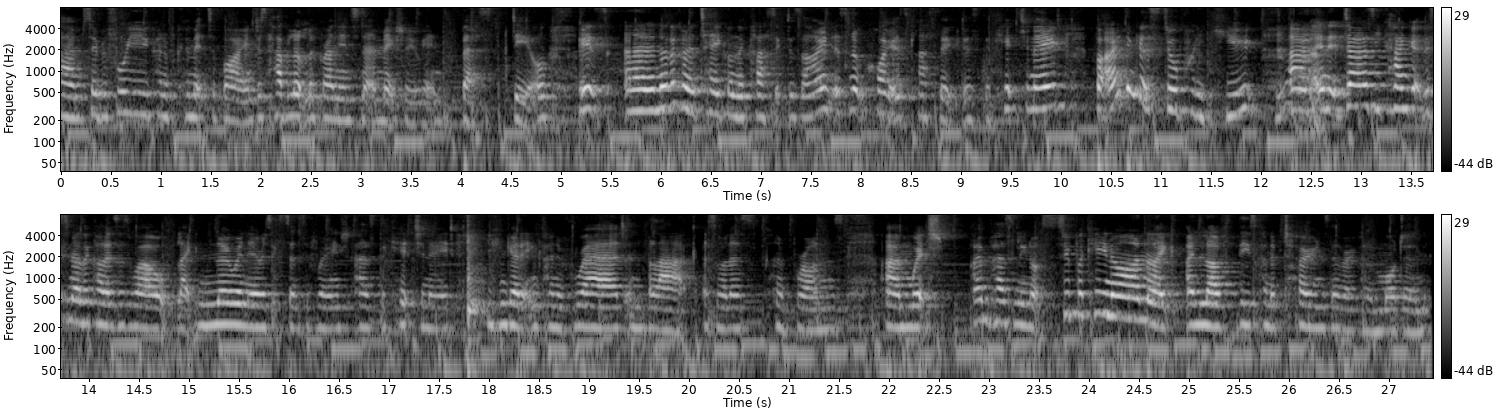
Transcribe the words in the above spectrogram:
Um, so before you kind of commit to buying, just have a little look around the internet and make sure you're getting the best deal. It's another kind of take on the classic design. It's not quite as classic as the KitchenAid, but I think it's still pretty cute. Yeah. Um, and it does, you can get this in other colours as well, like nowhere near as extensive range as the KitchenAid. You can get it in kind of red and black as well as kind of bronze, um, which I'm personally not super keen on. Like I love these kind of tones, they're very kind of modern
